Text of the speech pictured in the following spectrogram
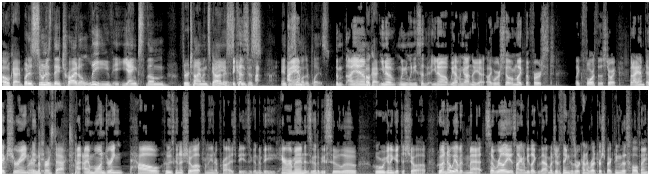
Okay. but as soon as they try to leave, it yanks them through time and Got it. space Because into, s- into I some am- other place. The, I am Okay. You know, when when you said you know we haven't gotten there yet. Like we're still in like the first like fourth of the story. But I am picturing We're in the first act. I, I'm wondering how who's going to show up from the Enterprise B. Is it going to be Harriman? Is it going to be Sulu? Who are we going to get to show up? Who I know we haven't met, so really it's not going to be like that much of a thing because we're kind of retrospecting this whole thing.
